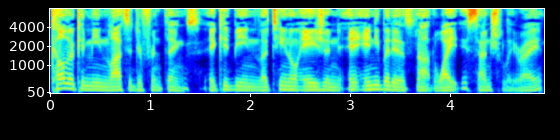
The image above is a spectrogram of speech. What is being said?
color can mean lots of different things. It could mean Latino, Asian, anybody that's not white, essentially, right?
